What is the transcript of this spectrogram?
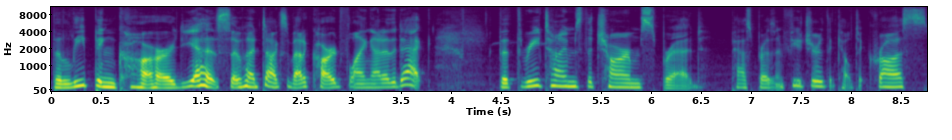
The leaping card, yes, so it talks about a card flying out of the deck. The three times the charm spread past, present, future, the Celtic cross,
